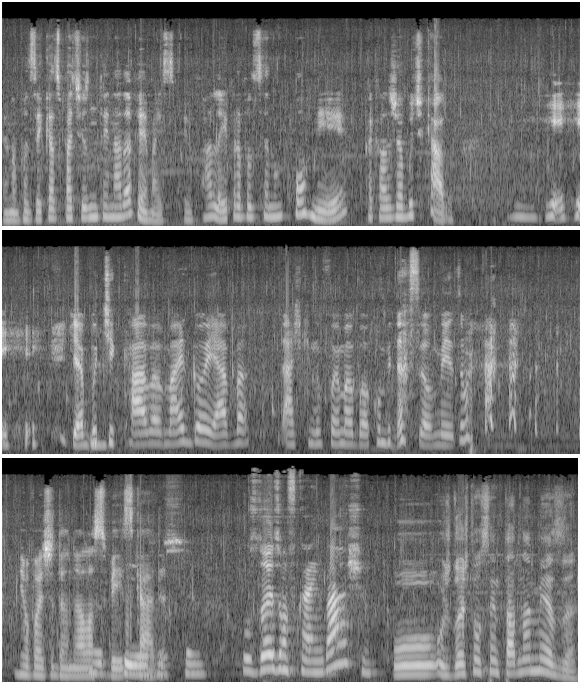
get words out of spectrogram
Eu não vou dizer que as batidas não tem nada a ver, mas eu falei pra você não comer aquela jabuticaba. Jabuticaba mais goiaba. Acho que não foi uma boa combinação mesmo. E eu vou ajudando ela a Meu subir a Deus escada. do céu. Os dois vão ficar embaixo? O- os dois estão sentados na mesa.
